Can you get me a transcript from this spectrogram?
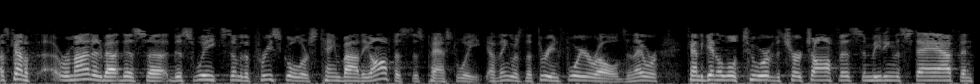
I was kind of reminded about this uh, this week. Some of the preschoolers came by the office this past week. I think it was the three and four year olds, and they were kind of getting a little tour of the church office and meeting the staff. And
